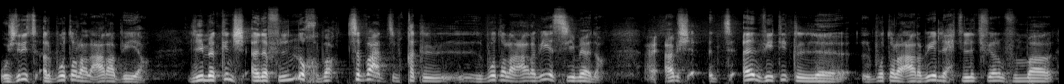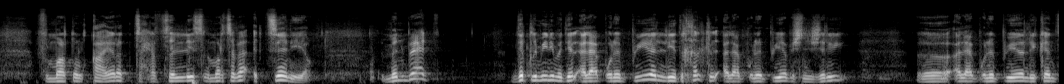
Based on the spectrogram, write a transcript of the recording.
وجريت البطولة العربية. اللي ما كنتش أنا في النخبة تبعت بقات البطولة العربية السيمانه باش أنفيتيت البطولة العربية اللي احتلت فيها في في ماراثون القاهرة تحت المرتبة الثانية. من بعد درت المينيما ديال الالعاب الاولمبيه اللي دخلت الالعاب الاولمبيه باش نجري آه، ألعاب أولمبية اللي كانت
